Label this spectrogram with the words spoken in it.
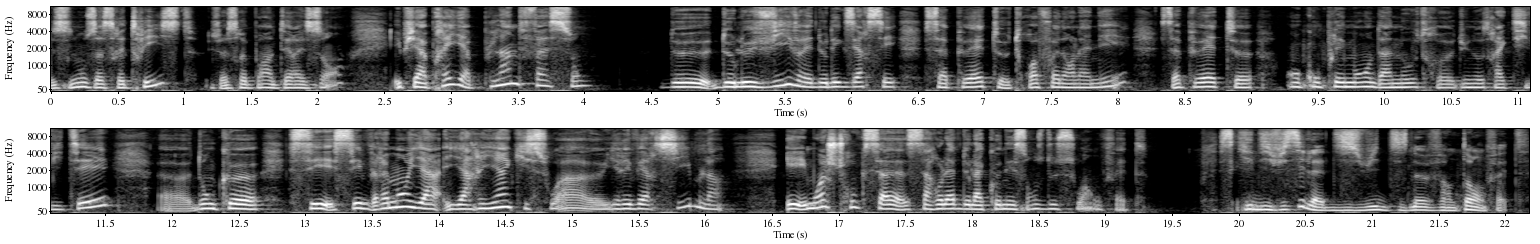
Sinon, ça serait triste, ça serait pas intéressant. Et puis après, il y a plein de façons de, le vivre et de l'exercer. Ça peut être trois fois dans l'année, ça peut être en complément d'un autre, d'une autre activité. Euh, donc euh, c'est, vraiment, il n'y a, y a rien qui soit euh, irréversible. Et moi, je trouve que ça, ça relève de la connaissance de soi, en fait. Ce qui est difficile à 18, 19, 20 ans, en fait.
